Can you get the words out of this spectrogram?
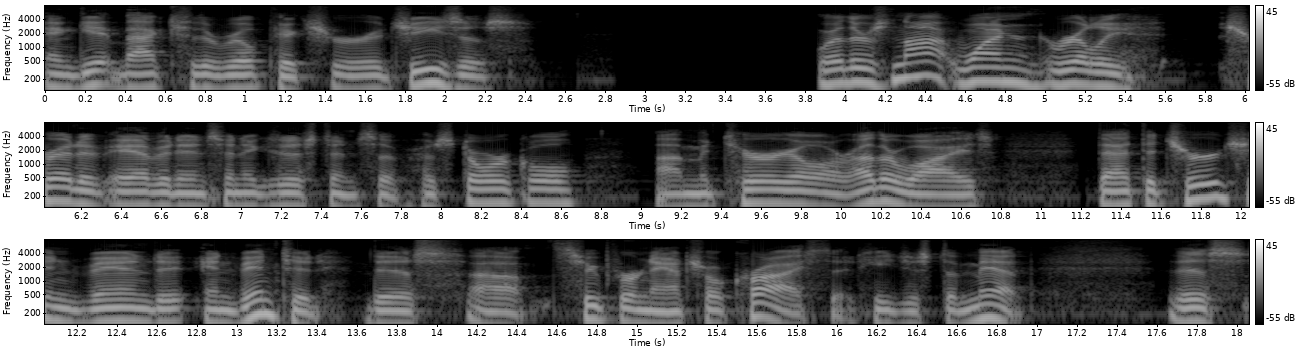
and get back to the real picture of Jesus, well, there's not one really shred of evidence in existence of historical uh, material or otherwise, that the church invented, invented this uh, supernatural Christ, that he just a myth. This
